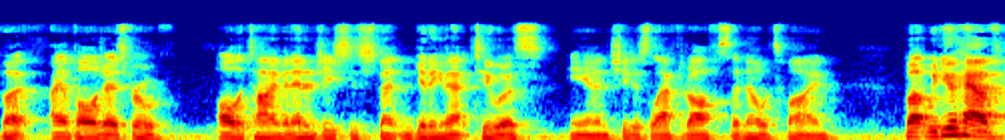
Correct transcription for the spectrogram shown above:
but I apologize for all the time and energy she spent in getting that to us, and she just laughed it off and said, "No, it's fine." But we do have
